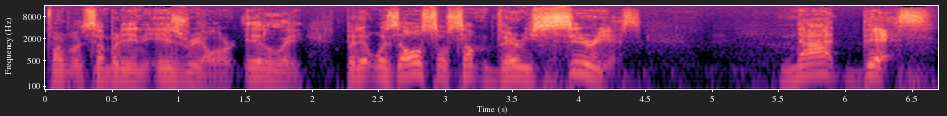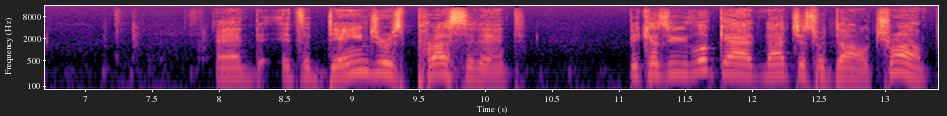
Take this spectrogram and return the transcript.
for somebody in Israel or Italy. But it was also something very serious, not this. And it's a dangerous precedent because you look at not just with Donald Trump,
